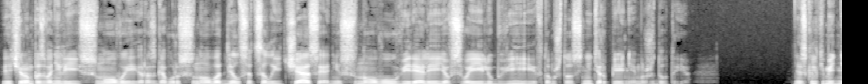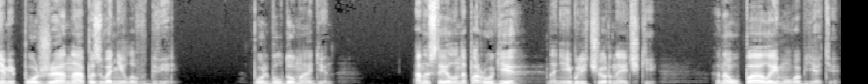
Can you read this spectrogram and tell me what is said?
Вечером позвонили ей снова, и разговор снова длился целый час, и они снова уверяли ее в своей любви и в том, что с нетерпением ждут ее. Несколькими днями позже она позвонила в дверь. Поль был дома один. Она стояла на пороге, на ней были черные очки. Она упала ему в объятия.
